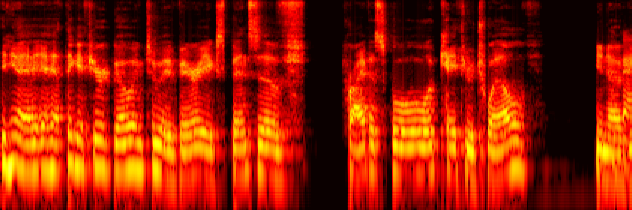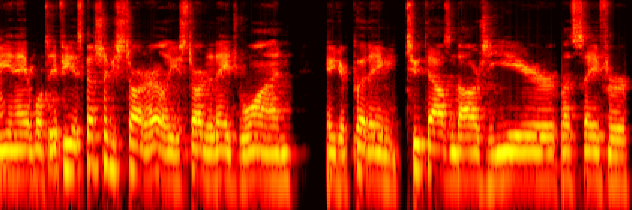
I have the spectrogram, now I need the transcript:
yeah i think if you're going to a very expensive private school k through 12 you know okay. being able to if you especially if you start early you start at age one and you're putting two thousand dollars a year, let's say for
